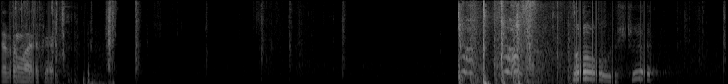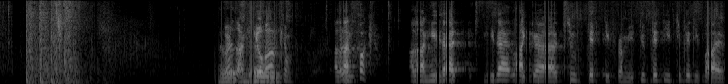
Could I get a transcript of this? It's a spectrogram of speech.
Seven alive, guys. Oh shit! Where the almost killed fuck? killed him? Where the Alan, fuck? Alan, he's at he's at like uh 250 from you. 250, 255.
